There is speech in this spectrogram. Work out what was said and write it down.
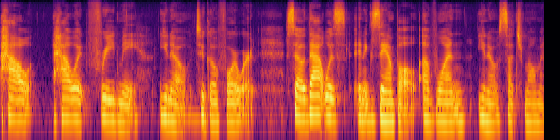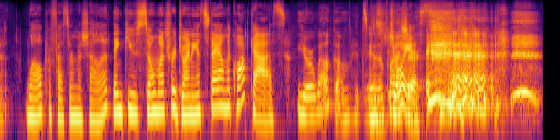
how how it freed me, you know, to go forward. So that was an example of one, you know, such moment. Well, Professor Moschella, thank you so much for joining us today on the Quadcast. You're welcome. It's it been a pleasure.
